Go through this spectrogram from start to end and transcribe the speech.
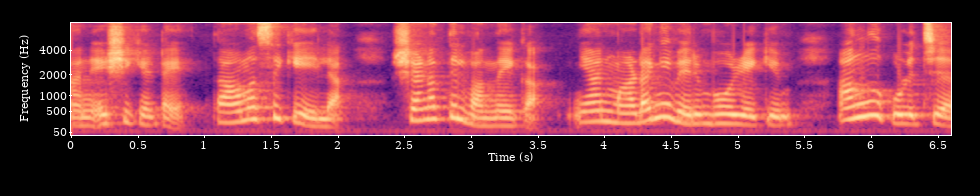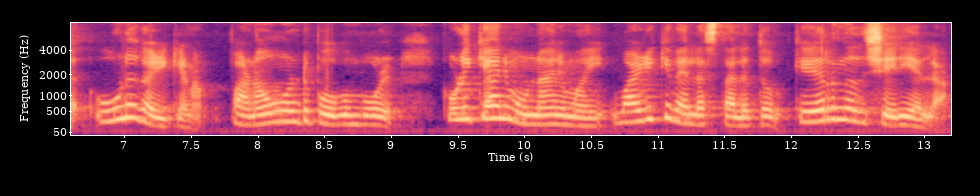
അന്വേഷിക്കട്ടെ. താമസിക്കുകയില്ല ക്ഷണത്തിൽ വന്നേക്കാം. ഞാൻ മടങ്ങി വരുമ്പോഴേക്കും അങ്ങ് കുളിച്ച് ഊണ് കഴിക്കണം. പണവും കൊണ്ട് പോകുമ്പോൾ കുളിക്കാനും ഉണ്ണാനുമായി വഴിക്ക് വല്ല സ്ഥലത്തും കയറുന്നത് ശരിയല്ല.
